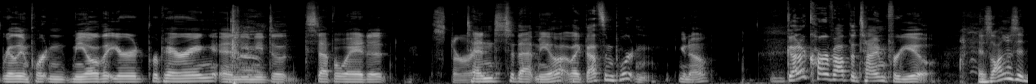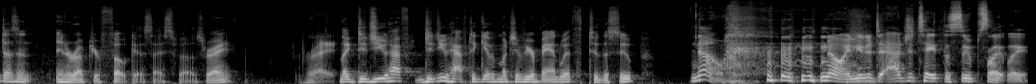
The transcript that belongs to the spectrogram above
really important meal that you're preparing and you need to step away to Stir tend to that meal, like that's important, you know? Gotta carve out the time for you. as long as it doesn't interrupt your focus, I suppose, right? Right. Like, did you have did you have to give much of your bandwidth to the soup? No. no, I needed to agitate the soup slightly.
